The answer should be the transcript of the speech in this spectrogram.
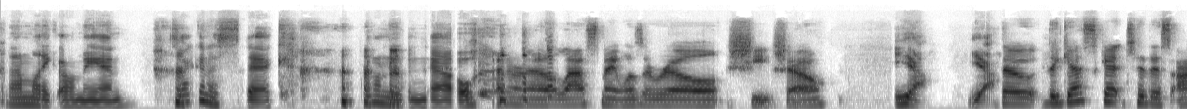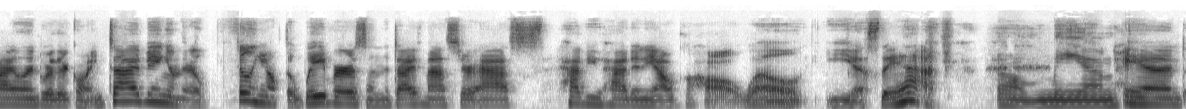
And I'm like, "Oh man, is that gonna stick?" I don't even know. I don't know. Last night was a real sheet show. Yeah, yeah. So the guests get to this island where they're going diving and they're filling out the waivers. And the dive master asks, Have you had any alcohol? Well, yes, they have. Oh man. And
